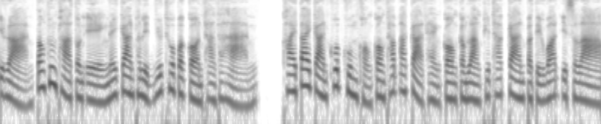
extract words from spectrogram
อิหร่านต้องพึ่งพาตนเองในการผลิตยุทโธปกรณ์ทางทหาร ภายใต้การควบคุมของกองทัพอากาศแห่งกองกำลังพิทักษ์การปฏิวัติอิสลาม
